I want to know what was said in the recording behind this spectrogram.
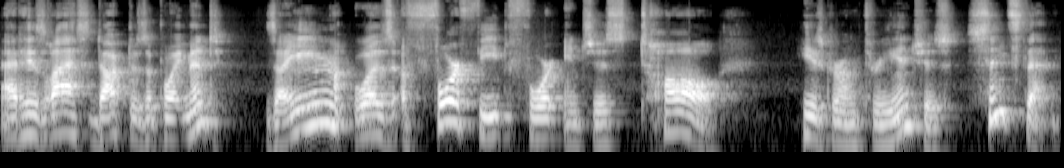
At his last doctor's appointment, Zaim was 4 feet 4 inches tall. He has grown 3 inches since then.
